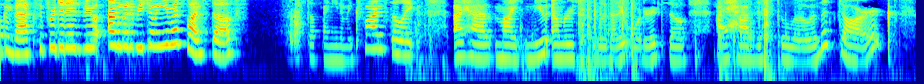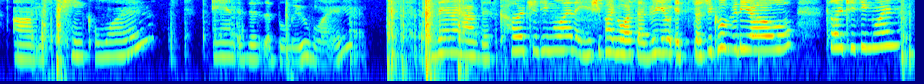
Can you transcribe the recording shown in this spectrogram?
welcome back. So for today's video, I'm going to be showing you my slime stuff. Stuff I need to make slime. So like, I have my new Elmer's glue that I ordered. So I have this glow in the dark, um, this pink one, and this blue one. And then I have this color changing one. You should probably go watch that video. It's such a cool video. Color changing one.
